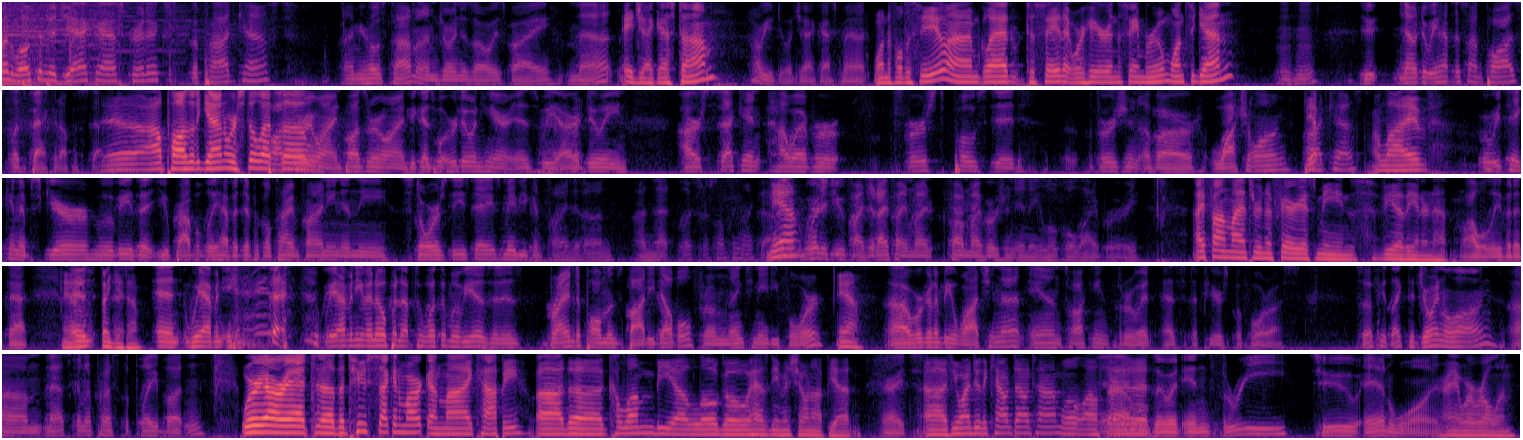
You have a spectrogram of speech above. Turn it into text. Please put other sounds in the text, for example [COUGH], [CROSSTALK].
everyone. Welcome to Jackass Critics, the podcast. I'm your host, Tom, and I'm joined as always by Matt. Hey, Jackass Tom. How are you doing, Jackass Matt? Wonderful to see you. I'm glad to say that we're here in the same room once again. Mm-hmm. Do, now, do we have this on pause? Let's back it up a step. Uh, I'll pause it again. We're still at pause the. and rewind. Pause and rewind. Because what we're doing here is we are doing our second, however, first posted version of our watch along Yep. podcast. Alive. Where we take an obscure movie that you probably have a difficult time finding in the stores these days. Maybe you can find it on, on Netflix or something like that. Yeah. Where did you find it? I find my found my version in a local library. I found mine through nefarious means via the internet. Well, we'll leave it at that. Yes. And- Thank you, Tom. And we haven't e- [LAUGHS] we haven't even opened up to what the movie is. It is Brian De Palma's Body Double from 1984. Yeah. Uh, we're going to be watching that and talking through it as it appears before us. So if you'd like to join along, um, Matt's going to press the play button. We are at uh, the two second mark on my copy. Uh, the Columbia logo hasn't even shown up yet. All right. Uh, if you want to do the countdown, Tom, well, I'll start yeah, it we'll at. do it in three, two, and one. All right, we're rolling.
